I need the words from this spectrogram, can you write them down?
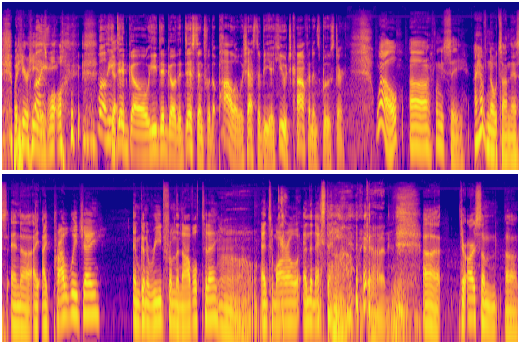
but here he Well, is. he- Well, he Yeah. did go. He did go the distance with Apollo, which has to be a huge confidence booster. well, uh, let me see. I have notes on this, and uh, I, I probably Jay am going to read from the novel today, and tomorrow, and the next day. Oh my god. there are some uh,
